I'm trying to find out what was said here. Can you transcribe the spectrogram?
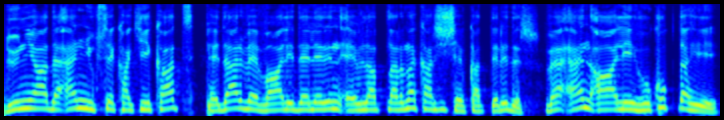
dünyada en yüksek hakikat peder ve validelerin evlatlarına karşı şefkatleridir. Ve en âli hukuk dahi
